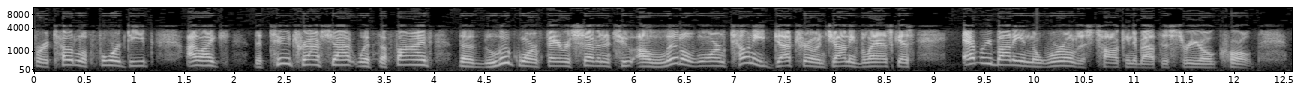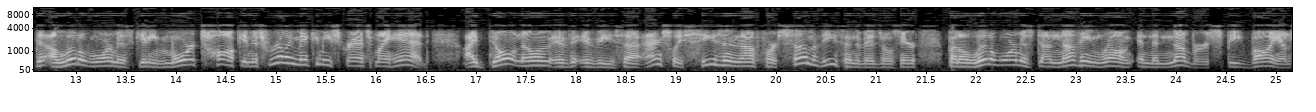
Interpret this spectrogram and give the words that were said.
for a total of four deep. I like the two trap shot with the five, the lukewarm favorite seven and two, a little warm. Tony Dutrow and Johnny Velazquez everybody in the world is talking about this three-year-old Colt. The, a little warm is getting more talk, and it's really making me scratch my head. I don't know if if he's uh, actually seasoned enough for some of these individuals here, but a little warm has done nothing wrong, and the numbers speak volumes.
